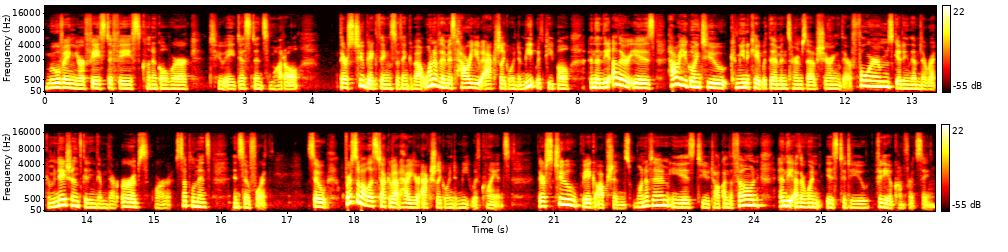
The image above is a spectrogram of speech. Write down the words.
moving your face to face clinical work to a distance model, there's two big things to think about. One of them is how are you actually going to meet with people? And then the other is how are you going to communicate with them in terms of sharing their forms, getting them their recommendations, getting them their herbs or supplements, and so forth. So, first of all, let's talk about how you're actually going to meet with clients. There's two big options. One of them is to talk on the phone, and the other one is to do video conferencing.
